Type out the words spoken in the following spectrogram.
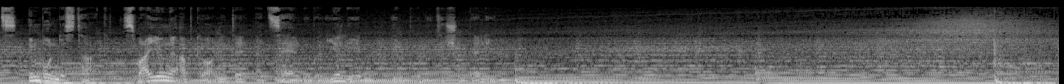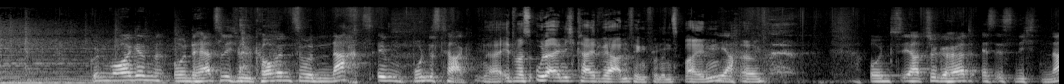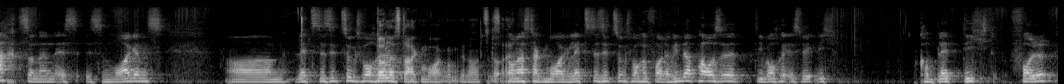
Nachts im Bundestag. Zwei junge Abgeordnete erzählen über ihr Leben im politischen Berlin. Guten Morgen und herzlich willkommen zu Nachts im Bundestag. Ja, etwas Uneinigkeit, wer anfängt von uns beiden. Ja. Ähm, Und ihr habt schon gehört, es ist nicht nachts, sondern es ist morgens. Ähm, letzte Sitzungswoche. Donnerstagmorgen, um genau zu sein. Donnerstagmorgen, letzte Sitzungswoche vor der Winterpause. Die Woche ist wirklich komplett dicht, voll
